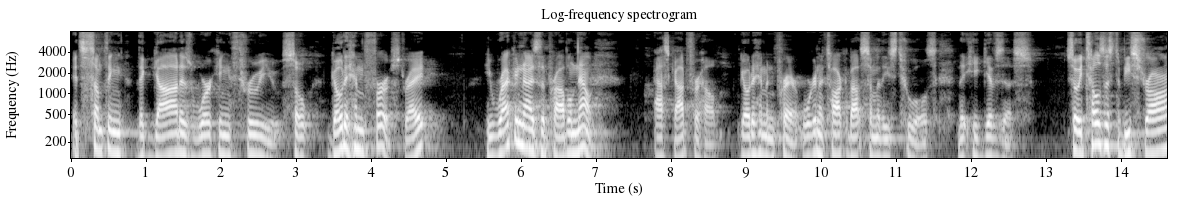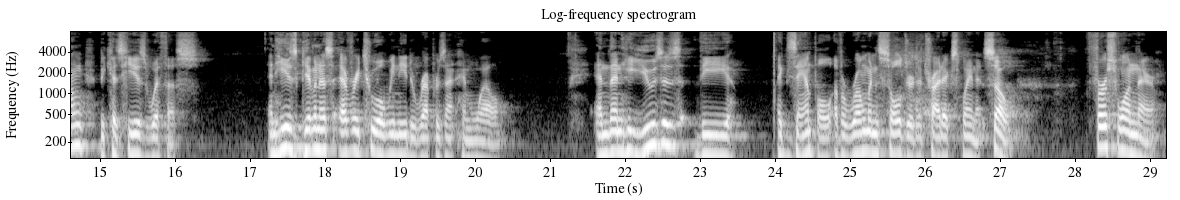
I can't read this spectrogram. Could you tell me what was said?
it's something that God is working through you. So go to Him first, right? He recognized the problem. Now, ask God for help. Go to Him in prayer. We're going to talk about some of these tools that He gives us. So He tells us to be strong because He is with us. And He has given us every tool we need to represent Him well. And then He uses the example of a Roman soldier to try to explain it. So, first one there,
